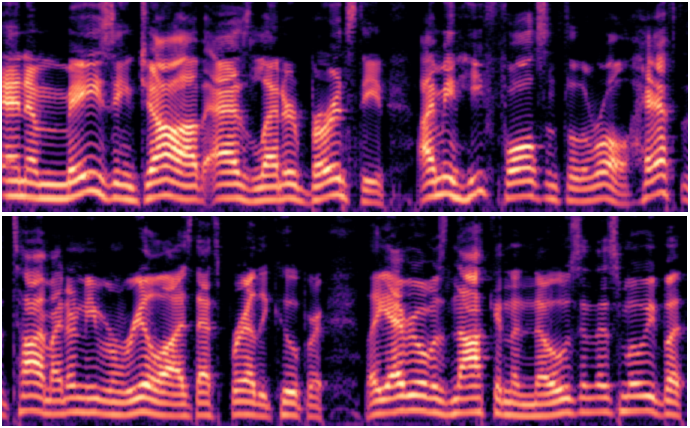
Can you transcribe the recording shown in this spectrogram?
an amazing job as Leonard Bernstein. I mean, he falls into the role Half the time, I don't even realize that's Bradley Cooper. Like everyone was knocking the nose in this movie, but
